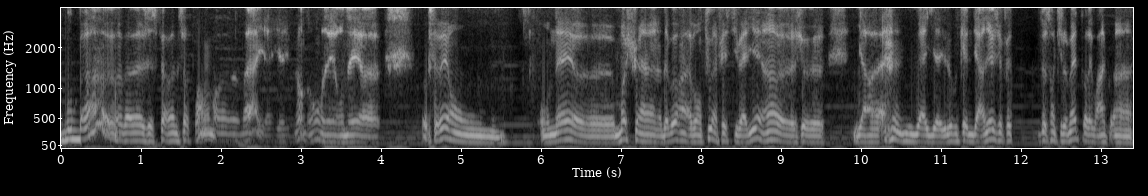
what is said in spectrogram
Booba, j'espère va me surprendre voilà, y a, non, non, on est, euh, vous savez, on, est, euh, moi je suis d'abord avant tout un festivalier. Y a, le week-end dernier, j'ai fait 200 km pour aller voir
